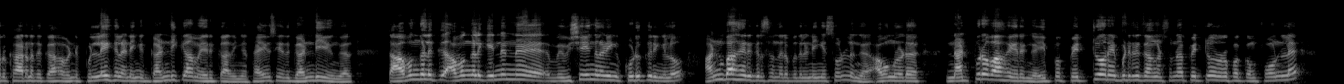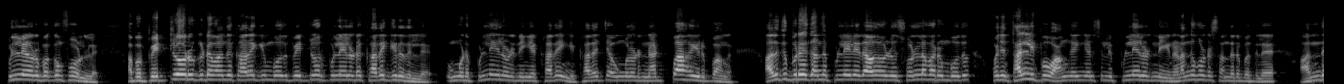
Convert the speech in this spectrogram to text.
ஒரு காரணத்துக்காக வேண்டி பிள்ளைகளை நீங்கள் கண்டிக்காமல் இருக்காதீங்க. தயவு செய்து கண்டியுங்கள் அவங்களுக்கு அவங்களுக்கு என்னென்ன விஷயங்களை நீங்கள் கொடுக்குறீங்களோ அன்பாக இருக்கிற சந்தர்ப்பத்தில் நீங்கள் சொல்லுங்கள் அவங்களோட நட்புறவாக இருங்க. இப்போ பெற்றோர் எப்படி இருக்காங்கன்னு சொன்னால் பெற்றோர் ஒரு பக்கம் ஃபோனில் பிள்ளை ஒரு பக்கம் ஃபோனில் அப்போ பெற்றோர்கிட்ட வந்து கதைக்கும் போது பெற்றோர் பிள்ளைகளோட கதைக்கிறது இல்லை உங்களோட பிள்ளைகளோட நீங்கள் கதைங்க. கதைச்சு அவங்களோட நட்பாக இருப்பாங்க. அதுக்கு பிறகு அந்த பிள்ளைகள் ஏதாவது ஒன்று சொல்ல வரும்போது கொஞ்சம் தள்ளி போ அங்க சொல்லி பிள்ளைகளோட நீங்கள் நடந்து கொள்கிற சந்தர்ப்பத்தில் அந்த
